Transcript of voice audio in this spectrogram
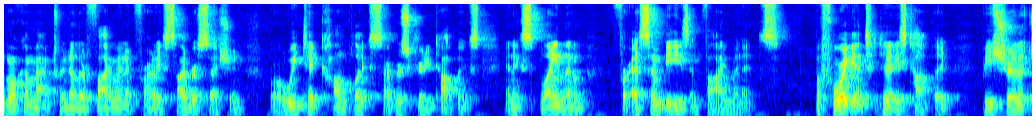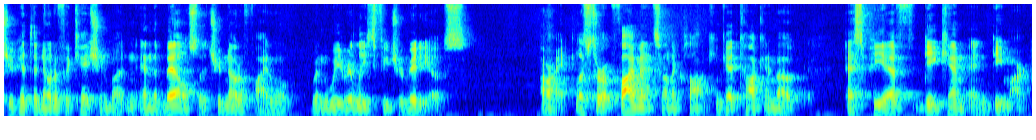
and welcome back to another 5 Minute Friday cyber session where we take complex cybersecurity topics and explain them for SMBs in 5 minutes. Before we get into today's topic, be sure that you hit the notification button and the bell so that you're notified when we release future videos. All right, let's throw up five minutes on the clock and get talking about SPF, DKIM, and DMARC.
